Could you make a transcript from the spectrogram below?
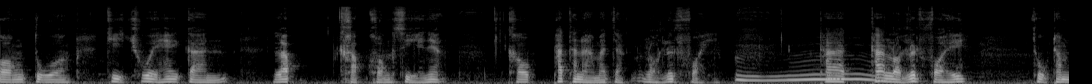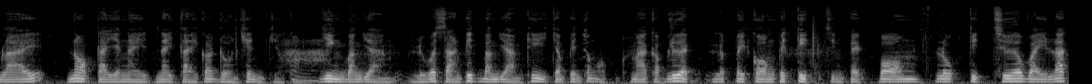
กรองตัวที่ช่วยให้การ รับขับของเสียเนี่ยเขาพัฒนามาจากหลอดเลือดฝอยอืมถ้าถ้าหลอดเลือดฝอยถูกทำร้ายนอกไตยังไงในไตก็โดนเช่นเดียวกันค่ะยิ่งบางอย่าง หรือว่าสารพิษบางอย่างที่จำเป็นต้องออกมากับเลือด แล้วไปกองไปติดสิ่งแปลกปลอมโรคติดเชื้อไวรัส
